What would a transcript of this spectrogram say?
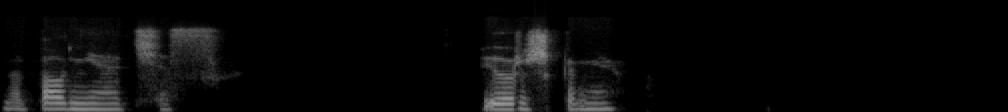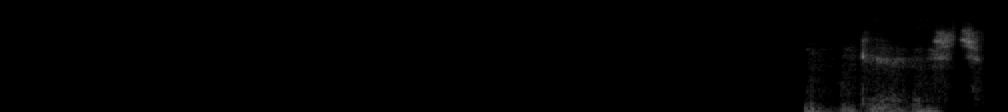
наполнять сейчас перышками. Есть.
